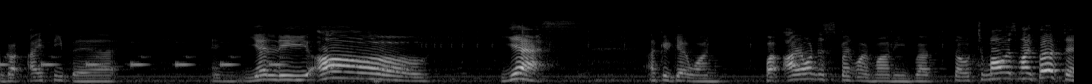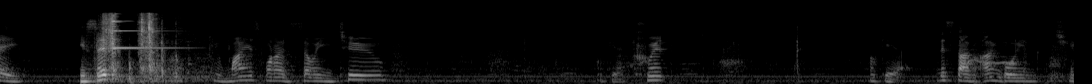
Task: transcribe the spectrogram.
We got Icy Bear and Yelly. Oh, yes, I could get one, but I don't want to spend my money. But so tomorrow is my birthday. Is it? Okay, minus 172. Okay, I quit. Okay, this time I'm going to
